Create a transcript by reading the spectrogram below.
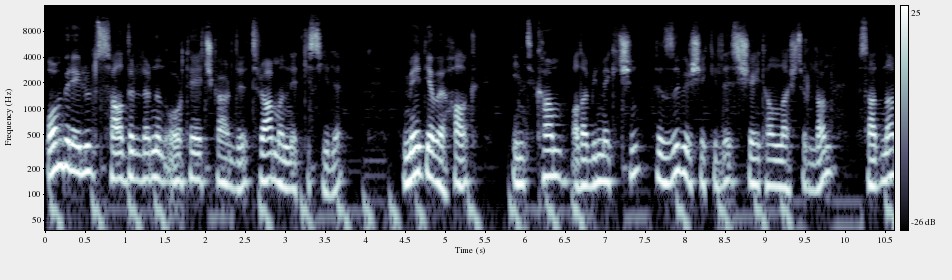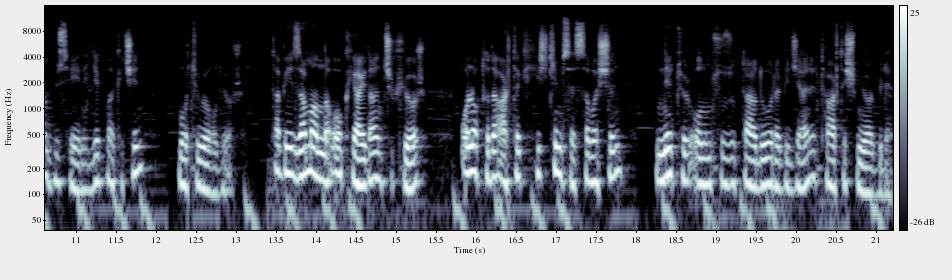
11 Eylül saldırılarının ortaya çıkardığı travmanın etkisiyle medya ve halk intikam alabilmek için hızlı bir şekilde şeytanlaştırılan Saddam Hüseyin'i yıkmak için motive oluyor. Tabi zamanla ok yaydan çıkıyor. O noktada artık hiç kimse savaşın ne tür olumsuzluklar doğurabileceğini tartışmıyor bile.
